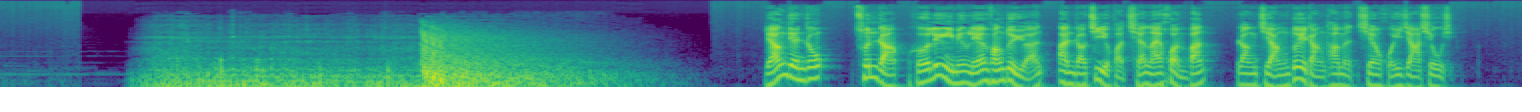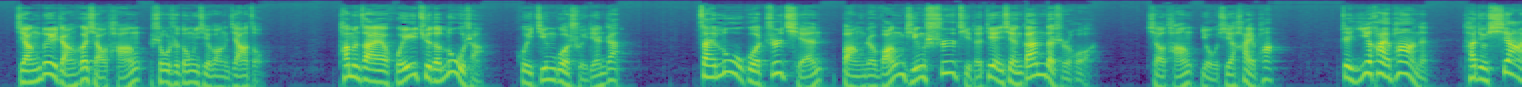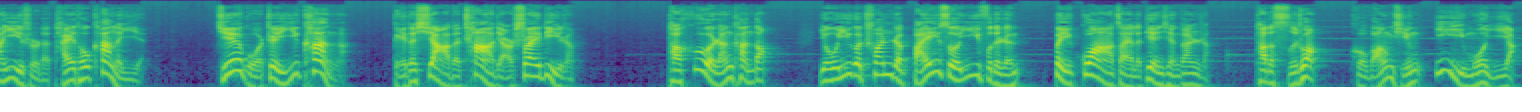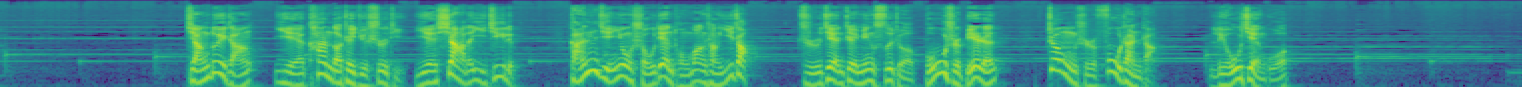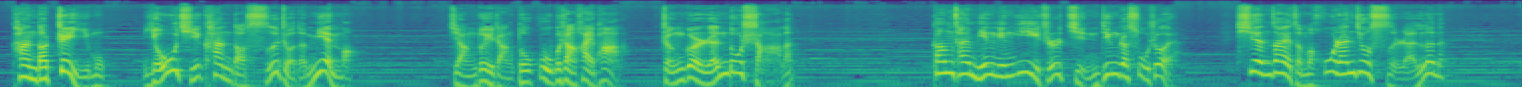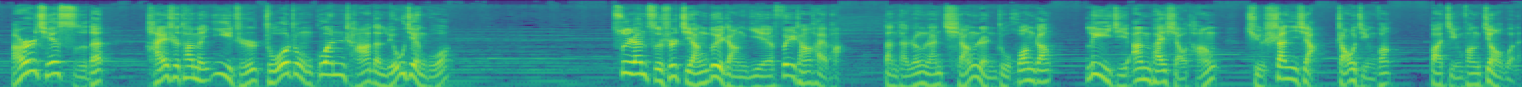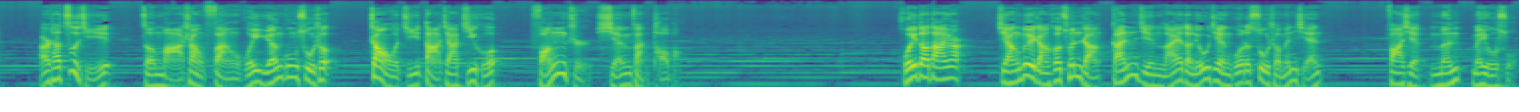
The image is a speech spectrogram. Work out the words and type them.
两点钟。村长和另一名联防队员按照计划前来换班，让蒋队长他们先回家休息。蒋队长和小唐收拾东西往家走。他们在回去的路上会经过水电站，在路过之前绑着王平尸体的电线杆的时候啊，小唐有些害怕。这一害怕呢，他就下意识的抬头看了一眼，结果这一看啊，给他吓得差点摔地上。他赫然看到。有一个穿着白色衣服的人被挂在了电线杆上，他的死状和王平一模一样。蒋队长也看到这具尸体，也吓得一激灵，赶紧用手电筒往上一照，只见这名死者不是别人，正是副站长刘建国。看到这一幕，尤其看到死者的面貌，蒋队长都顾不上害怕了。整个人都傻了。刚才明明一直紧盯着宿舍呀，现在怎么忽然就死人了呢？而且死的还是他们一直着重观察的刘建国。虽然此时蒋队长也非常害怕，但他仍然强忍住慌张，立即安排小唐去山下找警方，把警方叫过来，而他自己则马上返回员工宿舍，召集大家集合。防止嫌犯逃跑。回到大院，蒋队长和村长赶紧来到刘建国的宿舍门前，发现门没有锁，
